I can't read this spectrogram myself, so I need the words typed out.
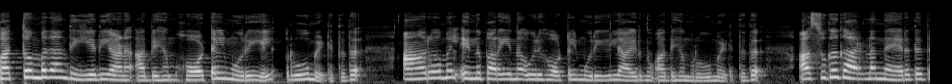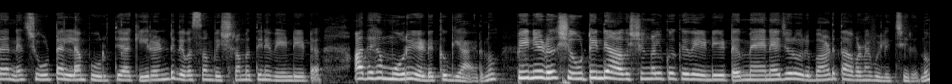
പത്തൊമ്പതാം തീയതിയാണ് അദ്ദേഹം ഹോട്ടൽ മുറിയിൽ റൂം എടുത്തത്. ആരോമൽ എന്ന് പറയുന്ന ഒരു ഹോട്ടൽ മുറിയിലായിരുന്നു അദ്ദേഹം റൂം എടുത്തത്. അസുഖ കാരണം നേരത്തെ തന്നെ ഷൂട്ടെല്ലാം പൂർത്തിയാക്കി രണ്ട് ദിവസം വിശ്രമത്തിന് വേണ്ടിയിട്ട് അദ്ദേഹം മുറി എടുക്കുകയായിരുന്നു. പിന്നീട് ഷൂട്ടിന്റെ ആവശ്യങ്ങൾക്കൊക്കെ വേണ്ടിയിട്ട് മാനേജർ ഒരുപാട് തവണ വിളിച്ചിരുന്നു.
